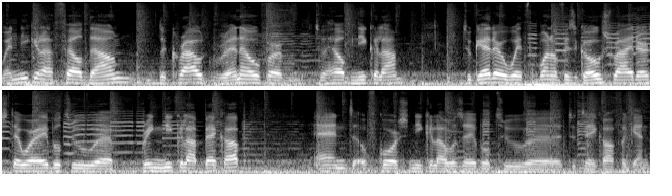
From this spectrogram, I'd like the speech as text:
When Nicola fell down, the crowd ran over to help Nicola. Together with one of his ghost riders, they were able to uh, bring Nicola back up and of course Nicola was able to, uh, to take off again.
